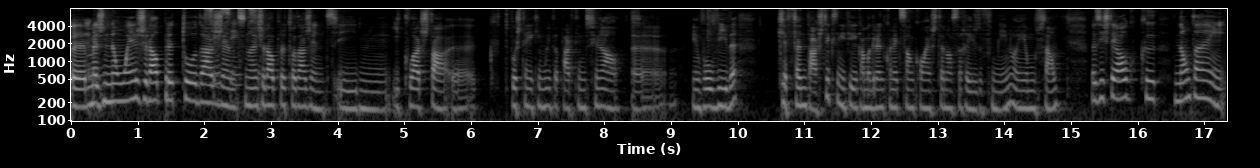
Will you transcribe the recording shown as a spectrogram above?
uh, mas não é geral para toda a sim, gente, sim, não é sim. geral para toda a gente. E, e claro está, uh, que depois tem aqui muita parte emocional uh, envolvida, que é fantástico, significa que há uma grande conexão com esta nossa raiz do feminino, a emoção, mas isto é algo que não tem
